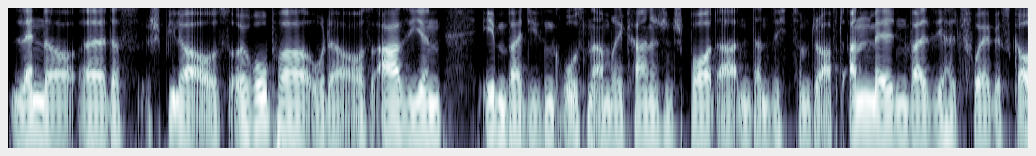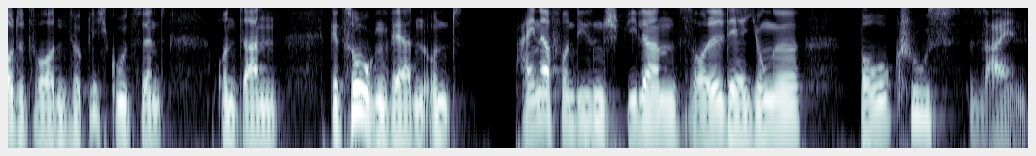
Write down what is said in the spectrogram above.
Länder, äh, dass Spieler aus Europa oder aus Asien eben bei diesen großen amerikanischen Sportarten dann sich zum Draft anmelden, weil sie halt vorher gescoutet worden, wirklich gut sind und dann gezogen werden. Und einer von diesen Spielern soll der junge Bo Cruz sein,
